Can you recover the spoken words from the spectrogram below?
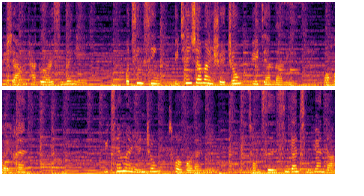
遇上踏歌而行的你。我庆幸于千山万水中遇见了你，我悔恨于千万人中错过了你。从此心甘情愿地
